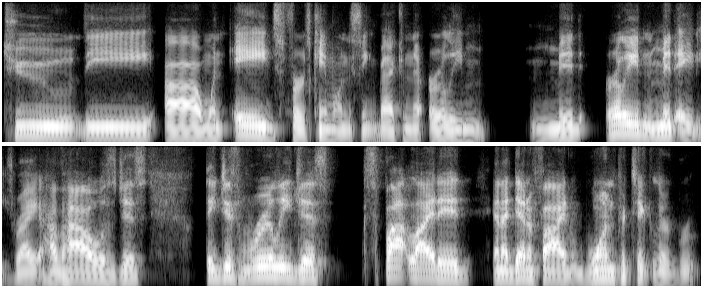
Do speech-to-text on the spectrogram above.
to the uh, when AIDS first came on the scene back in the early mid early mid 80s, right? How how it was just they just really just spotlighted and identified one particular group.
